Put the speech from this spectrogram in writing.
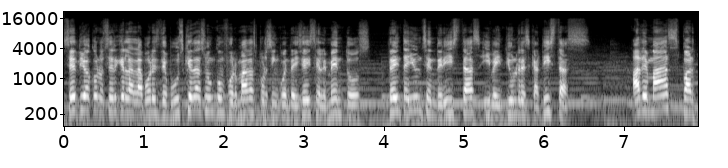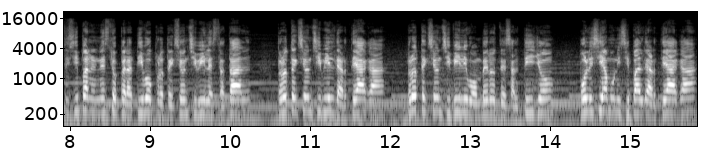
se dio a conocer que las labores de búsqueda son conformadas por 56 elementos, 31 senderistas y 21 rescatistas. Además, participan en este operativo Protección Civil Estatal, Protección Civil de Arteaga, Protección Civil y Bomberos de Saltillo, Policía Municipal de Arteaga,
